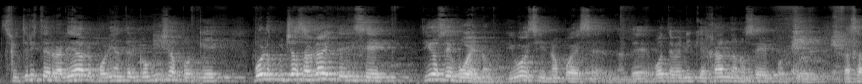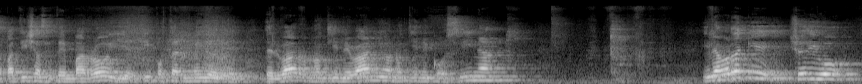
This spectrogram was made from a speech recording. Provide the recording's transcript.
su triste realidad, lo ponía entre comillas, porque vos lo escuchás hablar y te dice, Dios es bueno. Y vos decís, no puede ser. Vos te venís quejando, no sé, porque la zapatilla se te embarró y el tipo está en medio del barro, no tiene baño, no tiene cocina. Y la verdad que yo digo,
